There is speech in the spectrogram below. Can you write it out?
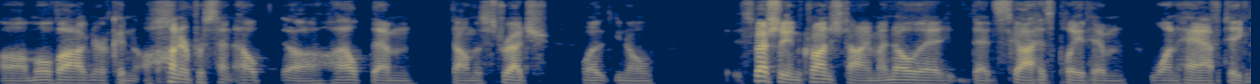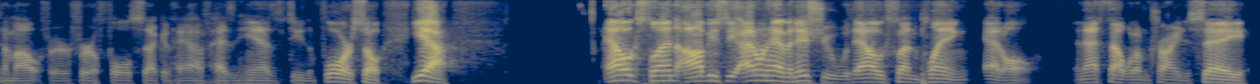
uh, Mo Wagner can 100% help uh, help them down the stretch. Well, you know, especially in crunch time. I know that that Scott has played him one half, taken him out for for a full second half. Hasn't he hasn't seen the floor. So yeah, Alex Len. Obviously, I don't have an issue with Alex Len playing at all, and that's not what I'm trying to say.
